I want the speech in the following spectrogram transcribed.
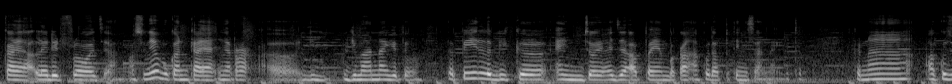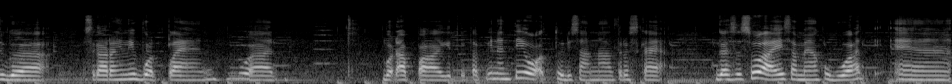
kayak let it flow aja. Maksudnya bukan kayak nyerah uh, gimana gitu. Tapi lebih ke enjoy aja apa yang bakal aku dapetin di sana gitu. Karena aku juga sekarang ini buat plan buat buat apa gitu. Tapi nanti waktu di sana terus kayak nggak sesuai sama yang aku buat eh,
